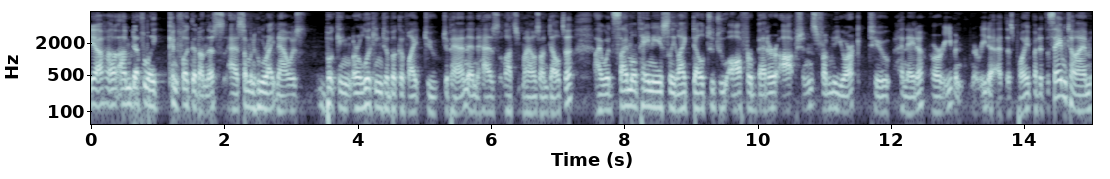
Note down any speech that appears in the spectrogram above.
Yeah, uh, I'm definitely conflicted on this as someone who right now is booking or looking to book a flight to Japan and has lots of miles on Delta. I would simultaneously like Delta to offer better options from New York to Haneda or even Narita at this point. But at the same time,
